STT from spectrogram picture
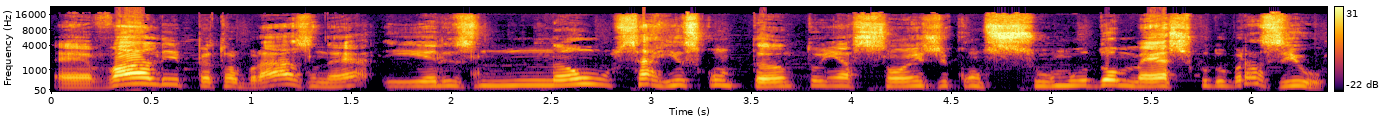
é Vale, Petrobras, né? E eles não se arriscam tanto em ações de consumo doméstico do Brasil,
